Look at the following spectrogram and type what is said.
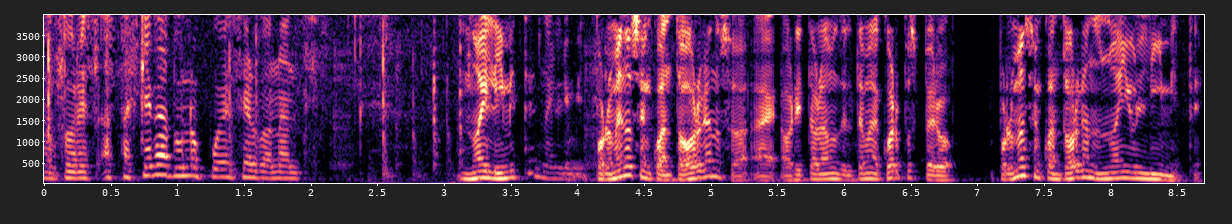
doctores, ¿hasta qué edad uno puede ser donante? No hay límite. Por lo menos en cuanto a órganos, ahorita hablamos del tema de cuerpos, pero por lo menos en cuanto a órganos no hay un límite.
